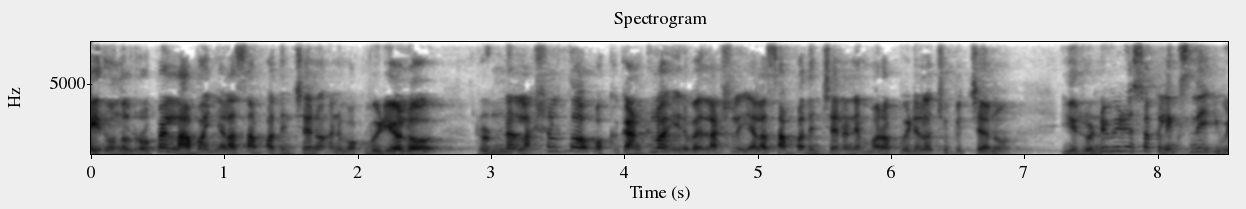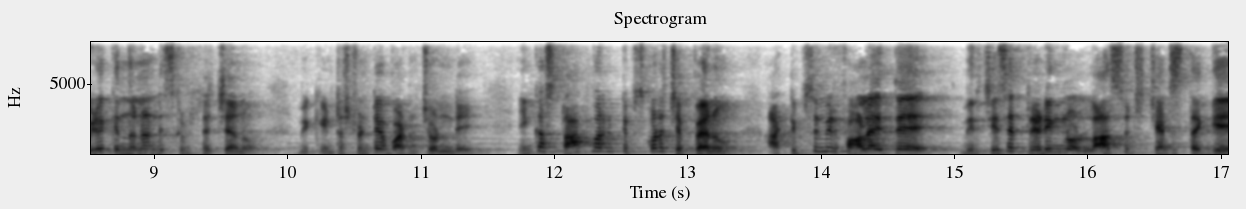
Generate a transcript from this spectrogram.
ఐదు వందల రూపాయల లాభం ఎలా సంపాదించాను అని ఒక వీడియోలో రెండున్నర లక్షలతో ఒక గంటలో ఇరవై లక్షలు ఎలా సంపాదించానని మరొక వీడియోలో చూపించాను. ఈ రెండు వీడియోస్ యొక్క లింక్స్ని ఈ వీడియో కింద డిస్క్రిప్షన్ ఇచ్చాను. మీకు ఇంట్రెస్ట్ ఉంటే వాటిని చూడండి. ఇంకా స్టాక్ మార్కెట్ టిప్స్ కూడా చెప్పాను. ఆ టిప్స్ మీరు ఫాలో అయితే మీరు చేసే ట్రేడింగ్లో లాస్ వచ్చే ఛాన్సెస్ తగ్గి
